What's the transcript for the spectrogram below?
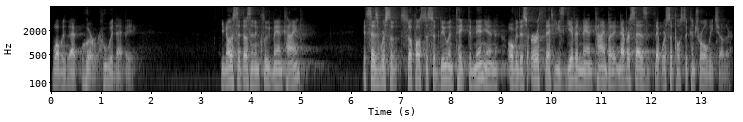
What would that who, or, who would that be? You notice it doesn't include mankind? It says we're supposed to subdue and take dominion over this earth that He's given mankind, but it never says that we're supposed to control each other.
